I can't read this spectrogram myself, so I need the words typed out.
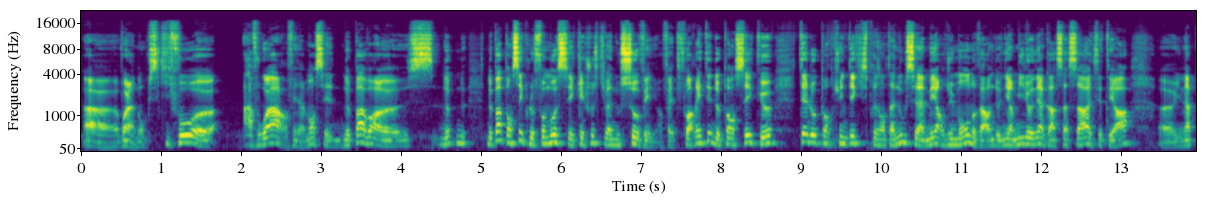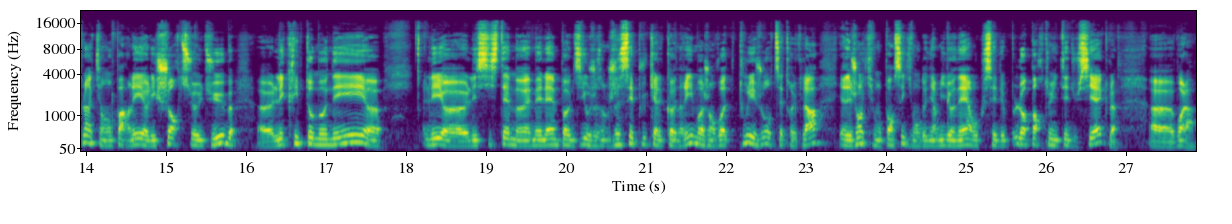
voilà, donc ce qu'il faut avoir finalement, c'est ne pas avoir, euh, ne, pas penser que le FOMO c'est quelque chose qui va nous sauver. En fait, il faut arrêter de penser que telle opportunité qui se présente à nous c'est la meilleure du monde, on va devenir millionnaire grâce à ça, etc. Euh, il y en a plein qui en ont parlé, euh, les shorts sur YouTube, les crypto-monnaies les, euh, les systèmes MLM, Ponzi ou je, sais plus quelle connerie. Moi, j'en vois tous les jours de ces trucs-là. Il y a des gens qui vont penser qu'ils vont devenir millionnaires ou que c'est l'opportunité du siècle. Euh, voilà,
